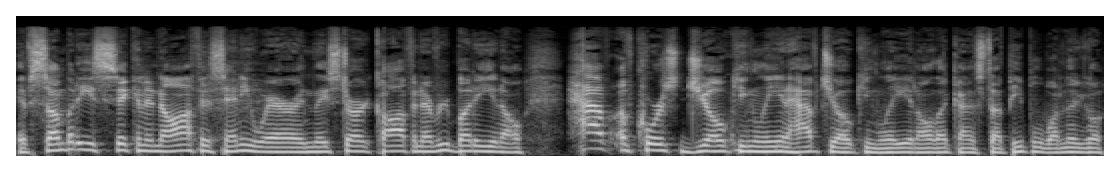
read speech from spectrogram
If somebody's sick in an office anywhere and they start coughing, everybody, you know, have of course jokingly and half jokingly and all that kind of stuff. People want to go,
